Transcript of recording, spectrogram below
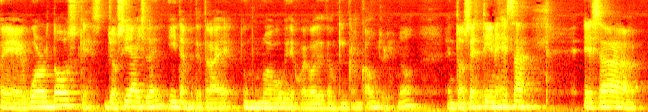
eh, World 2, que es Yoshi Island, y también te trae un nuevo videojuego de Donkey Kong Country, ¿no? Entonces tienes esa, esa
